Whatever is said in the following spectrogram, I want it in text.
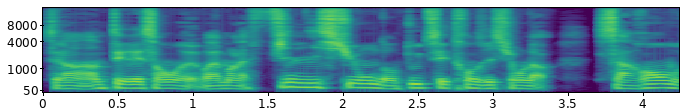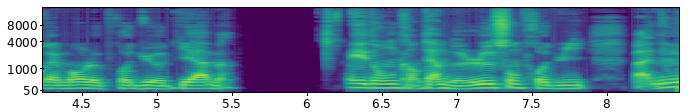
C'est intéressant, vraiment la finition dans toutes ces transitions-là. Ça rend vraiment le produit haut de gamme et donc, en termes de leçons produits, bah, nous,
